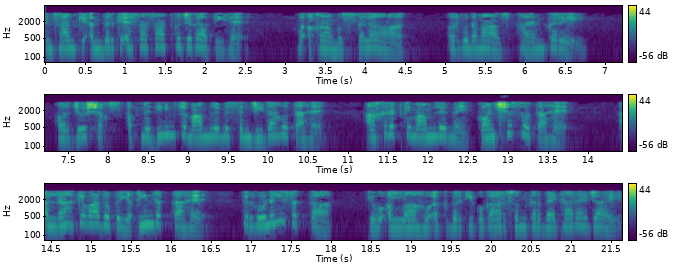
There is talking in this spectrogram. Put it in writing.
انسان کے اندر کے احساسات کو جگاتی ہے۔ وہ اقام السلاد اور وہ نماز قائم کرے۔ اور جو شخص اپنے دین کے معاملے میں سنجیدہ ہوتا ہے آخرت کے معاملے میں کانشیس ہوتا ہے، اللہ کے وعدوں پہ یقین رکھتا ہے۔ پھر ہو نہیں سکتا کہ وہ اللہ اکبر کی پکار سن کر بیٹھا رہ جائے۔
